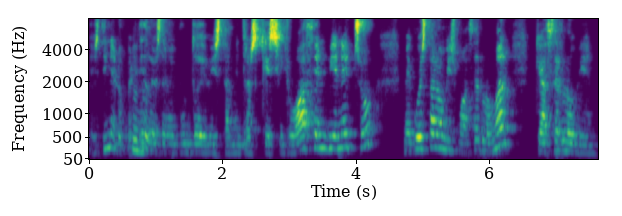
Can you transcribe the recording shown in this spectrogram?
es dinero perdido desde mi punto de vista. Mientras que si lo hacen bien hecho, me cuesta lo mismo hacerlo mal que hacerlo bien.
